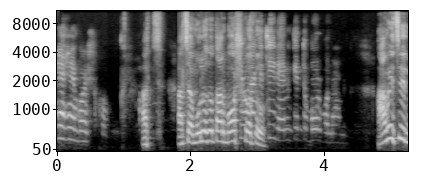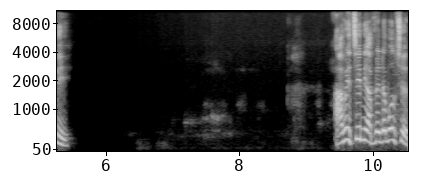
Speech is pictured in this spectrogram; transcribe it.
হ্যাঁ হ্যাঁ বয়স্ক। আচ্ছা আচ্ছা মূলত তার বয়স আপনি কত? চিনেন কিন্তু বলব না আমি। আমি চিনি। আমি চিনি, আপনি এটা বলছেন?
